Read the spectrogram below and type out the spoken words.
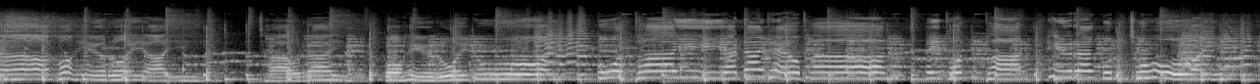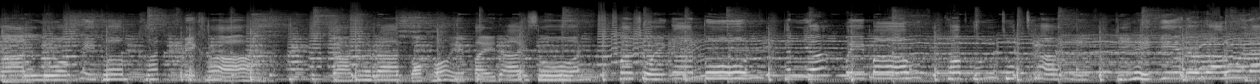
นาขอให้รวยใหญ่ ชาวไร่ก็ให้รวยด้วยปวดภัยอย่าได้แผ่วผ่าน ให้พ้นผ่านให้แรงบุญช่วย งานหลวงให้เพิ่มขั้นไม่ขาดงานร้านก็ขอให้ไปได้สวย มาช่วยงานบุญกันเยอะไม่เบาขอบคุณทุกท่านที่ให้เกียรติเราและ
